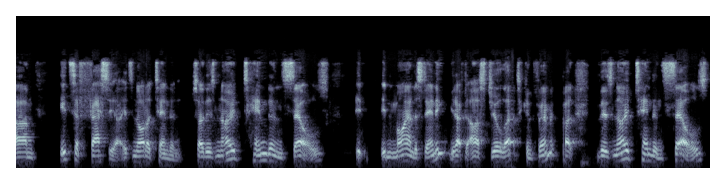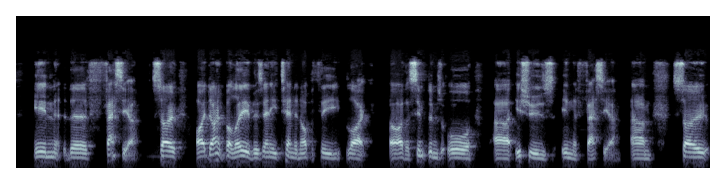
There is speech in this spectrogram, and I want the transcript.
Um, it's a fascia. It's not a tendon. So there's no tendon cells in my understanding, you'd have to ask Jill that to confirm it, but there's no tendon cells in the fascia. So I don't believe there's any tendinopathy like either symptoms or uh, issues in the fascia. Um, so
